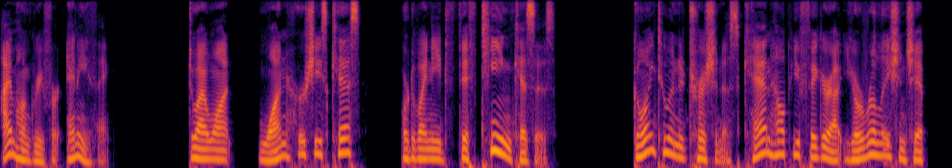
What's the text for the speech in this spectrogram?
I'm hungry for anything. Do I want one Hershey's kiss or do I need 15 kisses? Going to a nutritionist can help you figure out your relationship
